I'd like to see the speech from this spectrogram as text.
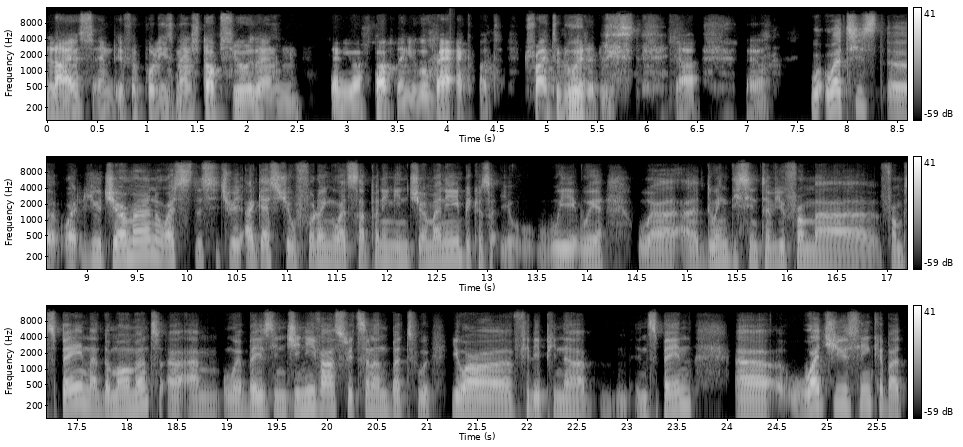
lives. And if a policeman stops you, then then you are stopped. Then you go back, but try to do it at least. yeah. yeah what is uh, what you German? What's the situation? I guess you're following what's happening in Germany because we we we are uh, doing this interview from uh, from Spain at the moment. Uh, we're based in Geneva, Switzerland, but we, you are Philippe in uh, in Spain. Uh, what do you think about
